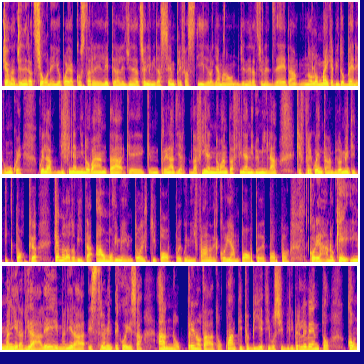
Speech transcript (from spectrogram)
c'è una generazione, io poi accostare le lettere alle generazioni mi dà sempre fastidio, la chiamano generazione Z, non l'ho mai capito bene, comunque quella di fine anni 90, che, che trenati da fine anni 90 a fine anni 2000, che frequentano abitualmente TikTok, che hanno dato vita a un movimento, il K-pop, quindi i fan del Korean pop, del pop coreano, che in maniera virale, in maniera estremamente coesa, hanno prenotato quanti più biglietti possibili per l'evento con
